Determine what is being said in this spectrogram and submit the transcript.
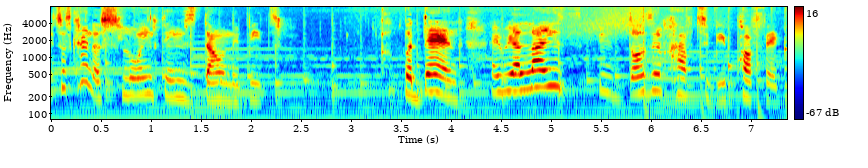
it was kind of slowing things down a bit. But then I realized it doesn't have to be perfect.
